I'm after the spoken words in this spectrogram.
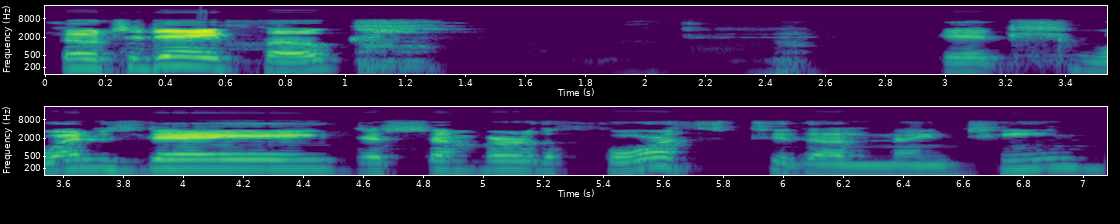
So, today, folks, it's Wednesday, December the 4th, 2019.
